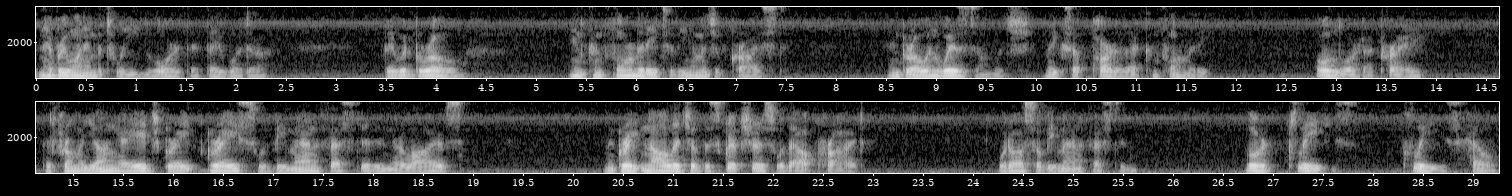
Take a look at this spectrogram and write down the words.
and everyone in between, Lord, that they would uh, they would grow in conformity to the image of Christ and grow in wisdom, which makes up part of that conformity. Oh Lord, I pray that from a young age great grace would be manifested in their lives, and the great knowledge of the Scriptures without pride would also be manifested. Lord, please, please help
